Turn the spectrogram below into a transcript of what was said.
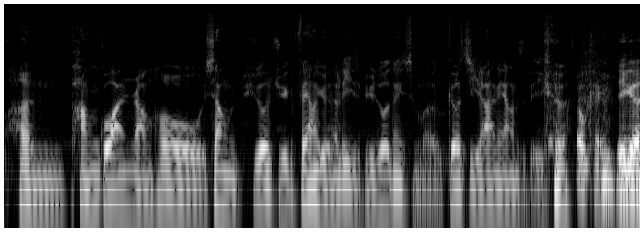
很旁观，然后像比如说举一个非常远的例子，比如说那什么哥吉拉那样子的一个 OK 一个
